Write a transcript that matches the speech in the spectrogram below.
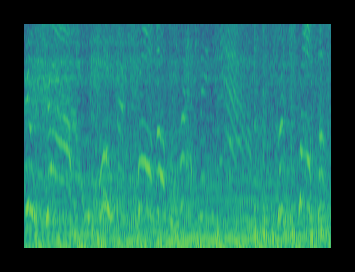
future. Who controls the present? Now, controls the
